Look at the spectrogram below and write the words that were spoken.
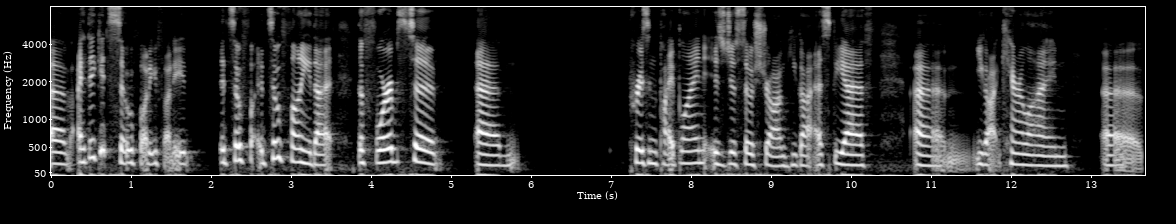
Um, I think it's so funny, funny. It's so fu- it's so funny that the Forbes to um, prison pipeline is just so strong. You got SBF, um, you got Caroline, uh,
